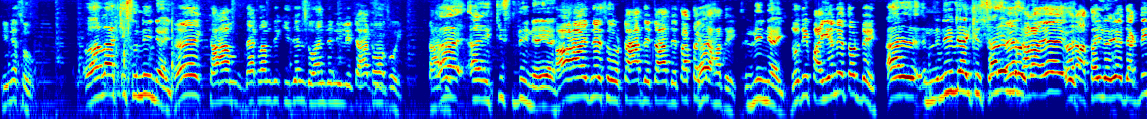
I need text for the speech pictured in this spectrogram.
Ini su. না কিছু নেই নাই। এই কাম দেখলাম যে কি যেন দোহান যে নিলি টাকা টাকা কই? কিছু হ্যাঁ হ্যাঁ নেছো টাকা দে টাকা দে তাড়াতাড়ি টাকা দে। নি নাই। যদি পাইয়ে নে তোর দে। আর নি। নাই কি সারে তাই লই দেখ দি।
